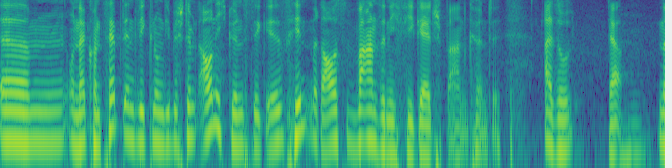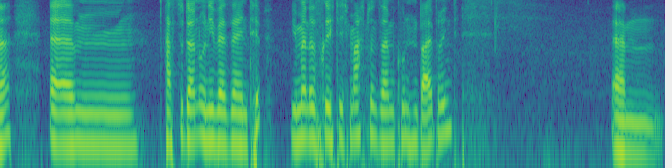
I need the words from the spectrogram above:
ähm, und einer Konzeptentwicklung, die bestimmt auch nicht günstig ist, hinten raus wahnsinnig viel Geld sparen könnte. Also, Ja. ne? Ähm, hast du da einen universellen Tipp, wie man das richtig macht und seinem Kunden beibringt? Ähm,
